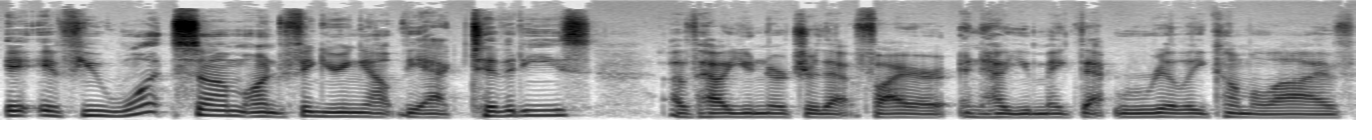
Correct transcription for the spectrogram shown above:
if you want some on figuring out the activities of how you nurture that fire and how you make that really come alive,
